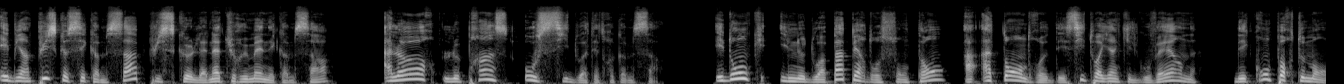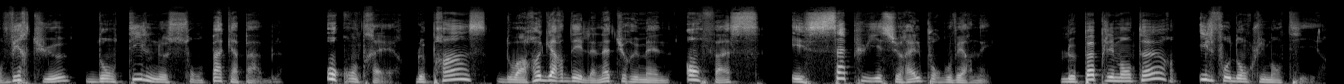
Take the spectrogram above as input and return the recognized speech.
eh bien, puisque c'est comme ça, puisque la nature humaine est comme ça, alors le prince aussi doit être comme ça. Et donc, il ne doit pas perdre son temps à attendre des citoyens qu'il gouverne des comportements vertueux dont ils ne sont pas capables. Au contraire, le prince doit regarder la nature humaine en face et s'appuyer sur elle pour gouverner. Le peuple est menteur, il faut donc lui mentir.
